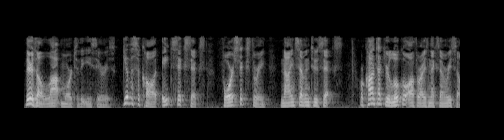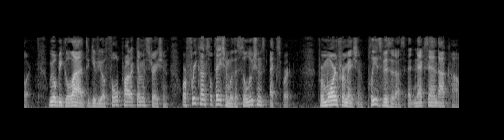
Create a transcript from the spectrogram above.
There's a lot more to the E-Series. Give us a call at 866-463-9726 or contact your local authorized Nexsan reseller. We will be glad to give you a full product demonstration or free consultation with a solutions expert. For more information, please visit us at nexsan.com.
